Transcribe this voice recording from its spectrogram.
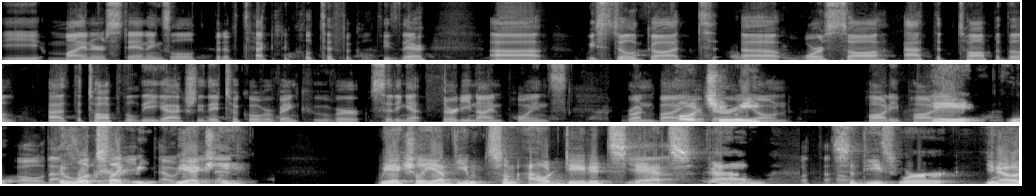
the minor standings. A little bit of technical difficulties there. Uh, we still got uh, Warsaw at the top of the at the top of the league. Actually, they took over Vancouver, sitting at 39 points, run by oh, your Chewie. very own Pawtai Pawtai. Hey, oh, it looks like we, we actually we actually have the, some outdated stats. Yeah. Um, the so these were, you know,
